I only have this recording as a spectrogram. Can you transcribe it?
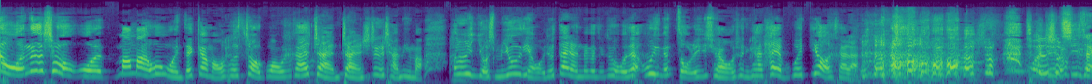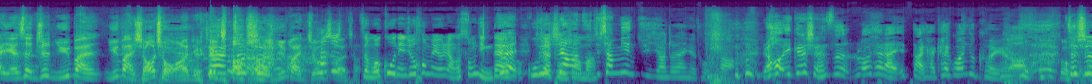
的，我那个时候我妈妈问我你在干嘛，我说照光，我就给她展展示这个产品嘛。她说有什么优点，我就带着那个，就我在屋里面走了一圈，我说你看它也不会掉下来。然后说 这是七彩颜色，你是女版女版小丑啊？就是就是女版 Joker。怎么固定？就后面有两个松紧带箍在头上吗？就像面具一样罩在你的头上，然后一根绳子捞下来，一打开开关就可以了。就是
